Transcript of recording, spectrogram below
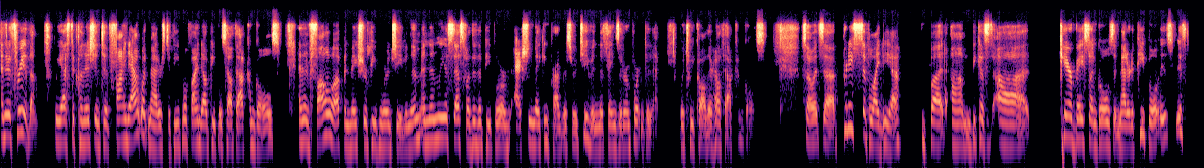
And there are three of them. We ask the clinician to find out what matters to people, find out people's health outcome goals, and then follow up and make sure people are achieving them. And then we assess whether the people are actually making progress or achieving the things that are important to them, which we call their health outcome goals. So it's a pretty simple idea, but um, because uh, care based on goals that matter to people is, is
